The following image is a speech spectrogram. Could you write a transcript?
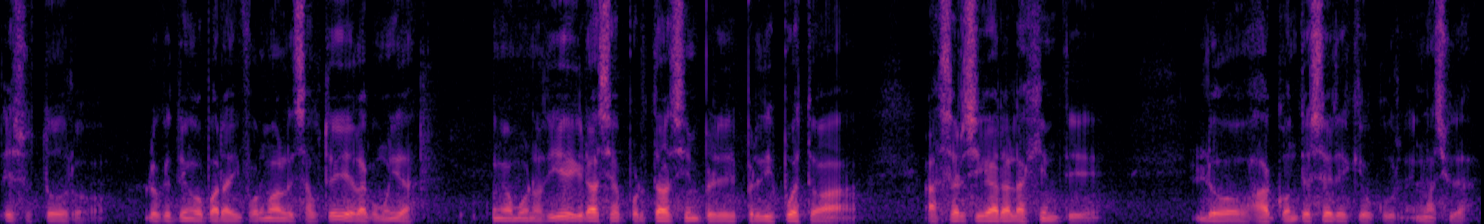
eso es todo lo, que tengo para informarles a ustedes y a la comunidad. Tengan buenos días y gracias por estar siempre predispuesto a hacer llegar a la gente los aconteceres que ocurren en la ciudad.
